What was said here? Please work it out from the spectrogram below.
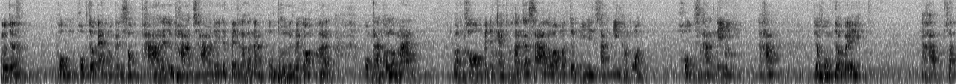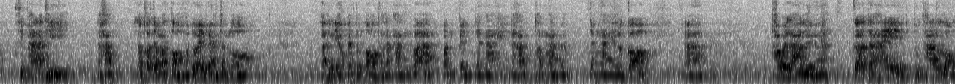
นองจากผมผมจะแบ่งออกเป็นสองพาร์ทก็คือพาร์ทเช้าเนี่ยจะเป็นลักษณะปูพื้นไว้ก่อนว่าวงการโทรมาสบางทองเป็นยังไงทุกท่านก็ทราบแล้วว่ามันจะมีสถานีทั้งหมด 6 สถานีนะครับ เดี๋ยวผมจะเบรกนะครับสัก 15 นาทีนะครับ แล้วก็จะมาต่อด้วยแบบจำลองรายละเอียดของแบบจำลองแต่ละอันว่ามันเป็นยังไงนะครับทำงานแบบยังไงแล้วก็ถ้าเวลาเหลือก็จะให้ทุกท่านลอง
